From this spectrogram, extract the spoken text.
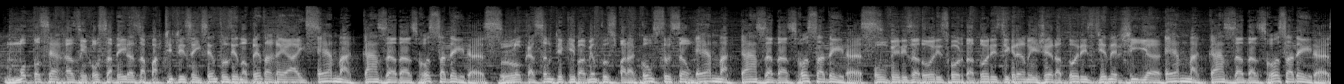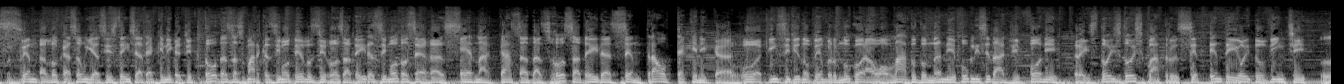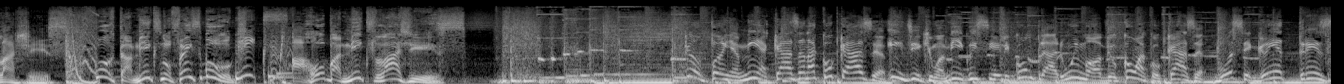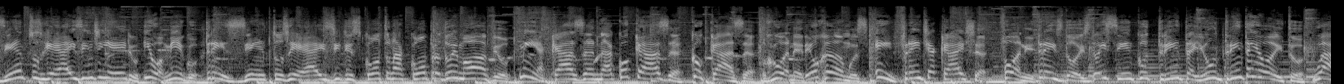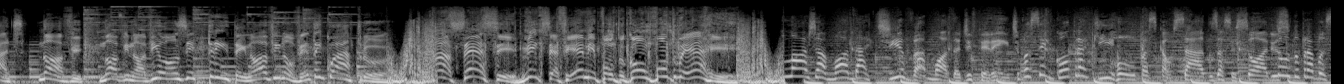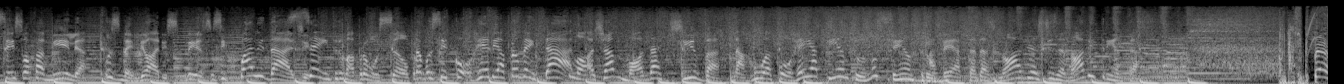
Motosserras e roçadeiras a partir de 690 reais é na Casa das Roçadeiras. Locação de equipamentos para construção é na Casa das Roçadeiras. Pulverizadores, cortadores de grama e geradores de energia é na Casa das Roçadeiras. Venda, locação e assistência técnica de todas as marcas e modelos de roçadeiras e motosserras é na Casa das Roçadeiras Central Técnica. Rua 15 de novembro no Coral ao lado do Nani Publicidade. Fone 3224 7820 Lages. Curta Mix no Facebook. Mix. Arroba Arroba Mix Lages. Campanha Minha Casa na Cocasa. Indique um amigo e se ele comprar um imóvel com a Cocasa, você ganha trezentos reais em dinheiro e o amigo trezentos reais de desconto na compra do imóvel. Minha Casa na Cocasa. Cocasa, Rua Nereu Ramos, em frente à Caixa. Fone três dois, dois cinco, trinta e um, trinta e oito. Whats nove nove nove onze, trinta e nove noventa e quatro. Acesse mixfm.com.br. Loja Moda Ativa. Moda diferente você encontra aqui. Roupas, calçados, acessórios, tudo para você e sua família. Os melhores preços e qualidade. Sempre uma promoção para você correr e aproveitar. Loja Moda Ativa, na rua Correia Pinto, no centro. Aberta das 9 às 19h30.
